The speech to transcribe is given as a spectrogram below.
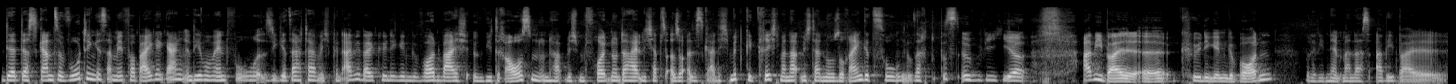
der, das ganze Voting ist an mir vorbeigegangen. In dem Moment, wo sie gesagt haben, ich bin Abiballkönigin geworden, war ich irgendwie draußen und habe mich mit Freunden unterhalten. Ich habe es also alles gar nicht mitgekriegt. Man hat mich dann nur so reingezogen und gesagt, du bist irgendwie hier Abiballkönigin geworden. Oder wie nennt man das? Abiball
